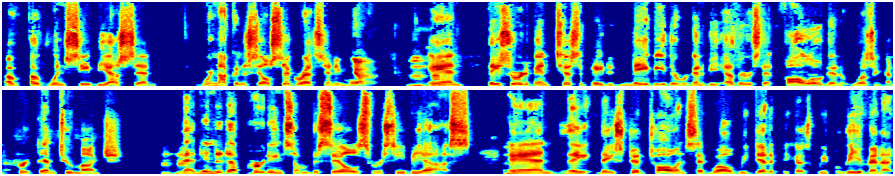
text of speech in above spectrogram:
of, of when CVS said we're not going to sell cigarettes anymore, yeah. mm-hmm. and they sort of anticipated maybe there were going to be others that followed, and it wasn't going to hurt them too much. Mm-hmm. That ended up hurting some of the sales for CVS. Mm-hmm. And they they stood tall and said, "Well, we did it because we believe in it."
